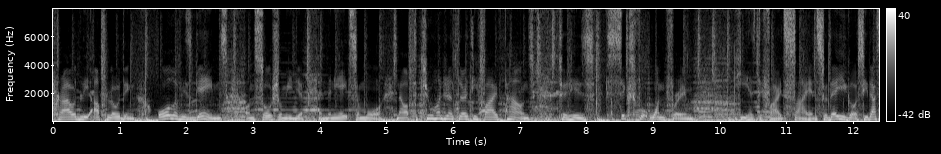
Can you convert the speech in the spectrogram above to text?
proudly uploading all of his gains on social media, and then he ate some more. Now, up to 235 pounds to his six foot one frame, he has defied science. So there you go. See, that's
